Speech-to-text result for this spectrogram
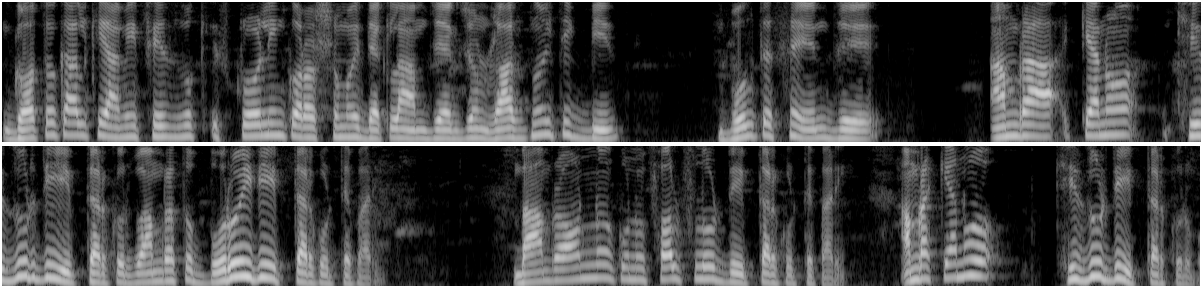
গতকালকে আমি ফেসবুক স্ক্রলিং করার সময় দেখলাম যে একজন রাজনৈতিকবিদ বলতেছেন যে, আমরা কেন খেজুর দিয়ে ইফতার করব? আমরা তো বড়ই দিয়ে ইফতার করতে পারি বা আমরা অন্য কোনো ফল ফ্লোর দিয়ে ইফতার করতে পারি। আমরা কেন খেজুর দিয়ে ইফতার করব।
